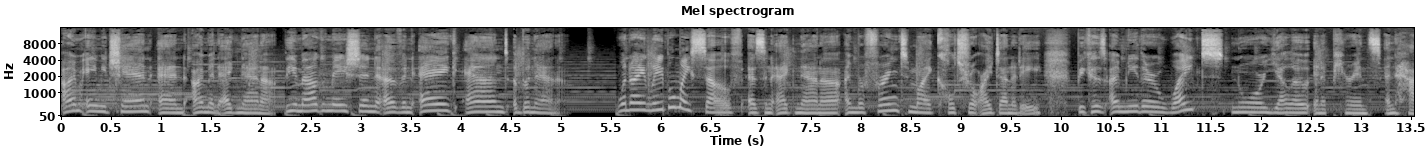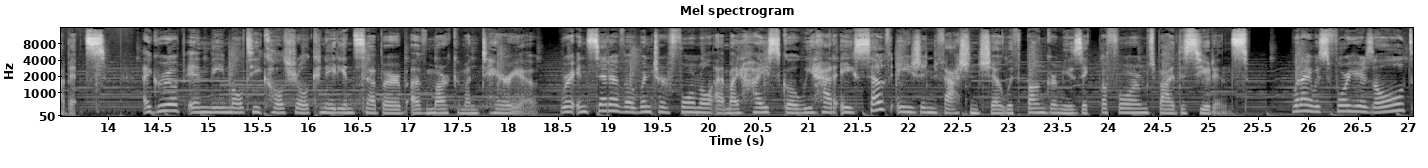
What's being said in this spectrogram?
I'm Amy Chan, and I'm an egg nana, the amalgamation of an egg and a banana. When I label myself as an egg nana, I'm referring to my cultural identity because I'm neither white nor yellow in appearance and habits. I grew up in the multicultural Canadian suburb of Markham, Ontario, where instead of a winter formal at my high school, we had a South Asian fashion show with Bhangra music performed by the students. When I was four years old,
